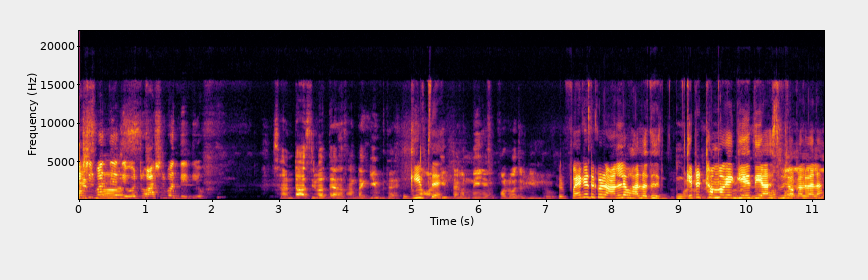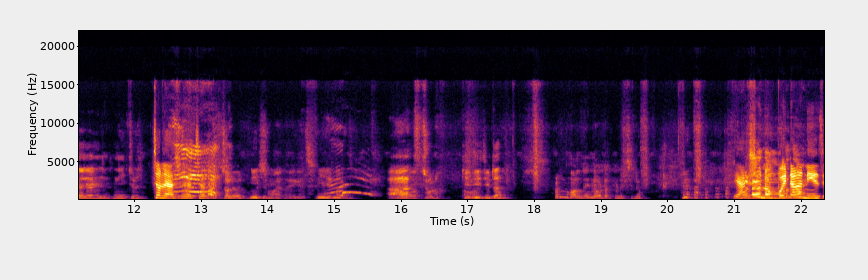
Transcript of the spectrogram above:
আশীর্বাদ দিয়ে দিও একটু আশীর্বাদ দিয়ে দিও। সান্টা আশীর্বাদ দেয় না সান্টা গিফট দেয়। আমার দেয়? গিফট এখন নেই আমি পরের বছর গিফট দেবো। প্যাকেট করে আনলে ভালো গেটের ঠাম্মাকে গিয়ে দিয়ে আসবি সকালবেলা। চলে আসো হ্যাঁ, আজ চলো সময় হয়ে গেছে। আজ চলো। কে দিয়েছে এটা? অনলাইনে অর্ডার করেছিলাম একশো নব্বই টাকা নিয়েছে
